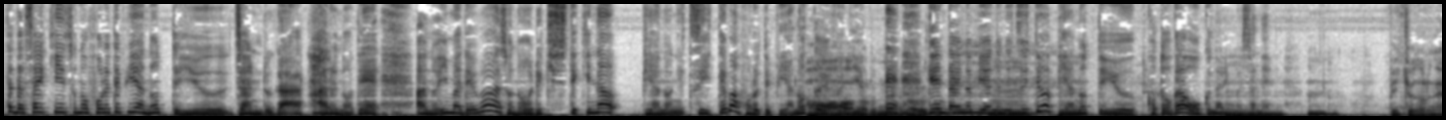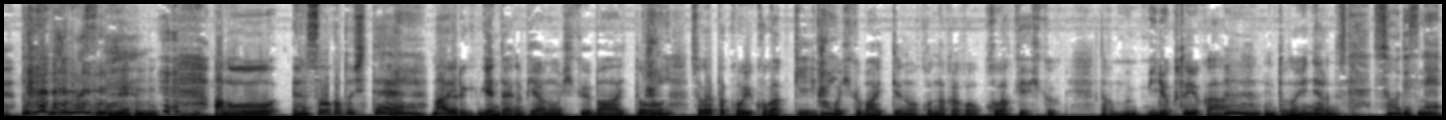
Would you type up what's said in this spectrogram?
ただ最近そのフォルテピアノっていうジャンルがあるので、あの今ではその歴史的なピアノについてはフォルテピアノというふうに言って、現代のピアノについてはピアノっていうことが多くなりましたね。うん勉強になるね。なりますね。あの、演奏家として、ええ、まあ、いわゆる現代のピアノを弾く場合と、はい、それがやっぱこういう古楽器を弾く場合っていうのは、こうなんかこう、古楽器を弾く、なんか魅力というか、うん、どの辺にあるんですか？そうですね。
